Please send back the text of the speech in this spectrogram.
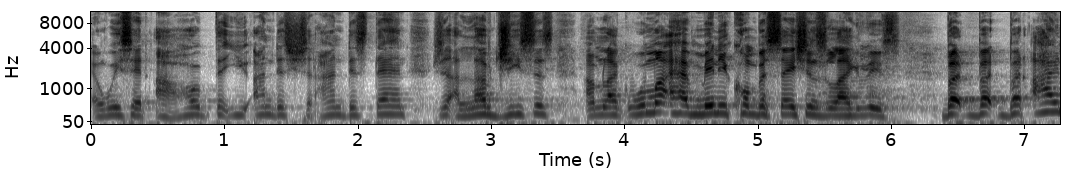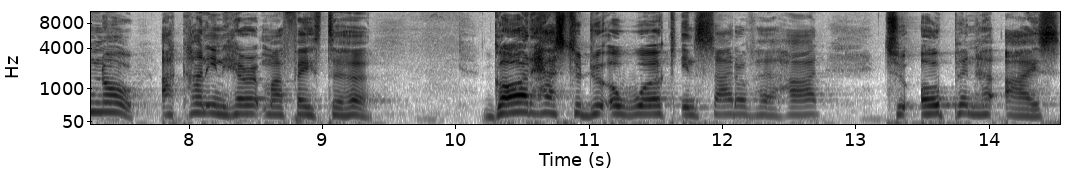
and we said, I hope that you understand. She said, I love Jesus. I'm like, we might have many conversations like this, but, but, but I know I can't inherit my faith to her. God has to do a work inside of her heart to open her eyes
